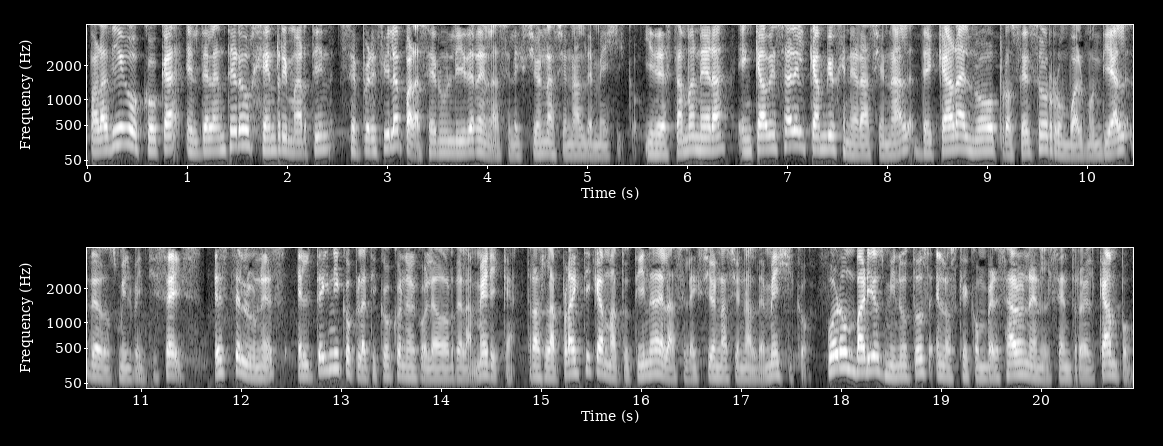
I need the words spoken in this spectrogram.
Para Diego Coca, el delantero Henry Martín se perfila para ser un líder en la selección nacional de México, y de esta manera encabezar el cambio generacional de cara al nuevo proceso rumbo al Mundial de 2026. Este lunes, el técnico platicó con el goleador del América, tras la práctica matutina de la selección nacional de México. Fueron varios minutos en los que conversaron en el centro del campo,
